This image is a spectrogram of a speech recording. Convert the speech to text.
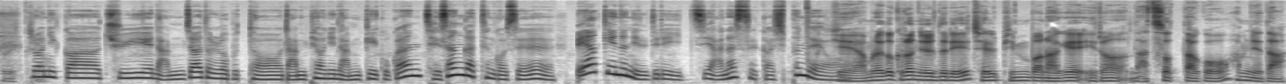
그렇죠. 그러니까 주위의 남자들로부터 남편이 남기고 간 재산 같은 것을 빼앗기는 일들이 있지 않았을까 싶은데요. 예, 아무래도 그런 일들이 제일 빈번하게 일어났었다고 합니다.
